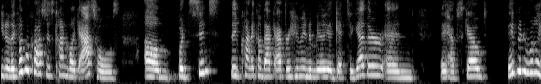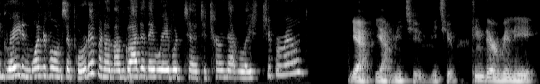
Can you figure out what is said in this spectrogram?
you know, they come across as kind of like assholes. Um, but since they've kind of come back after him and Amelia get together and they have Scout, they've been really great and wonderful and supportive and I'm, I'm glad that they were able to to turn that relationship around yeah yeah me too me too i think they're really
